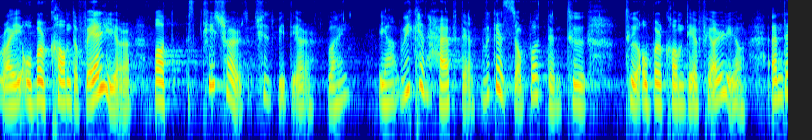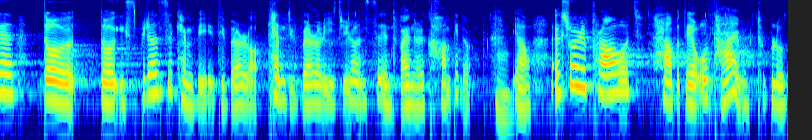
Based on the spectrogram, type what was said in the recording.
right, overcome the failure. But teachers should be there, right? Yeah, we can help them. We can support them to, to overcome their failure. And then the, the experience can be developed, can develop resilience and finally confidence. Hmm. Yeah, actually proud have their own time to bloom,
